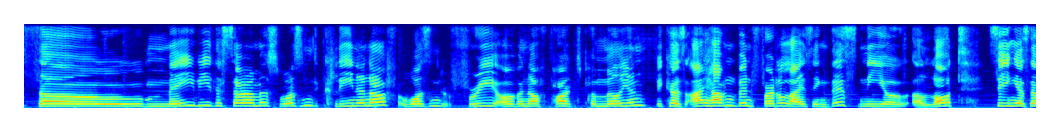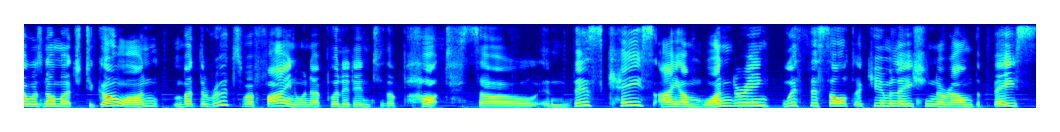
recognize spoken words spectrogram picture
So maybe the Seramis wasn't clean enough, wasn't free of enough parts per million, because I haven't been fertilizing this Neo a lot, seeing as there was not much to go on, but the roots were fine when I put it into the pot. So in this case, I am wondering, with the salt accumulation around the base,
